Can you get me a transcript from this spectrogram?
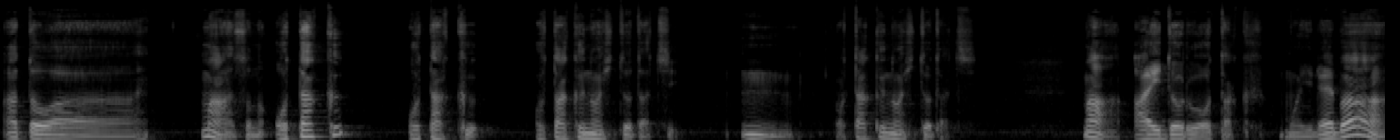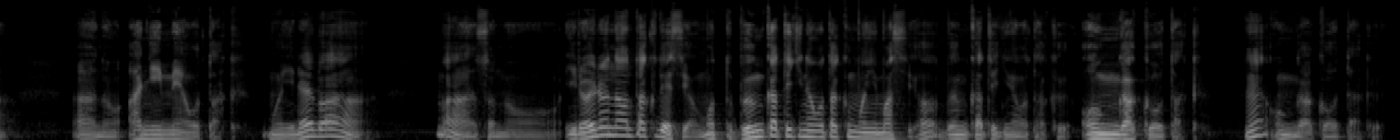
あとはまあそのオタク？オタク。オタクの人たち。うん。オタクの人たち。まあアイドルオタクもいればあのアニメオタクもいればまあそのいろいろなオタクですよ。もっと文化的なオタクもいますよ。文化的なオタク。音楽オタク。ね。音楽オタク。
